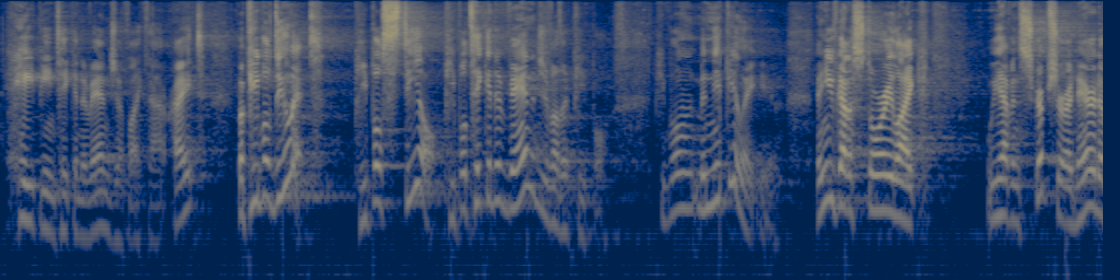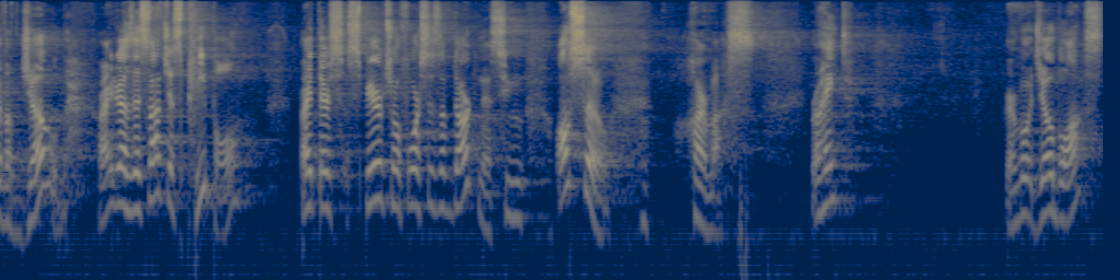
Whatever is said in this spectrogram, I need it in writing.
I hate being taken advantage of like that, right? But people do it. People steal. People take advantage of other people. People manipulate you. Then you've got a story like we have in Scripture a narrative of Job, right? It's not just people, right? There's spiritual forces of darkness who also harm us, right? Remember what Job lost?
